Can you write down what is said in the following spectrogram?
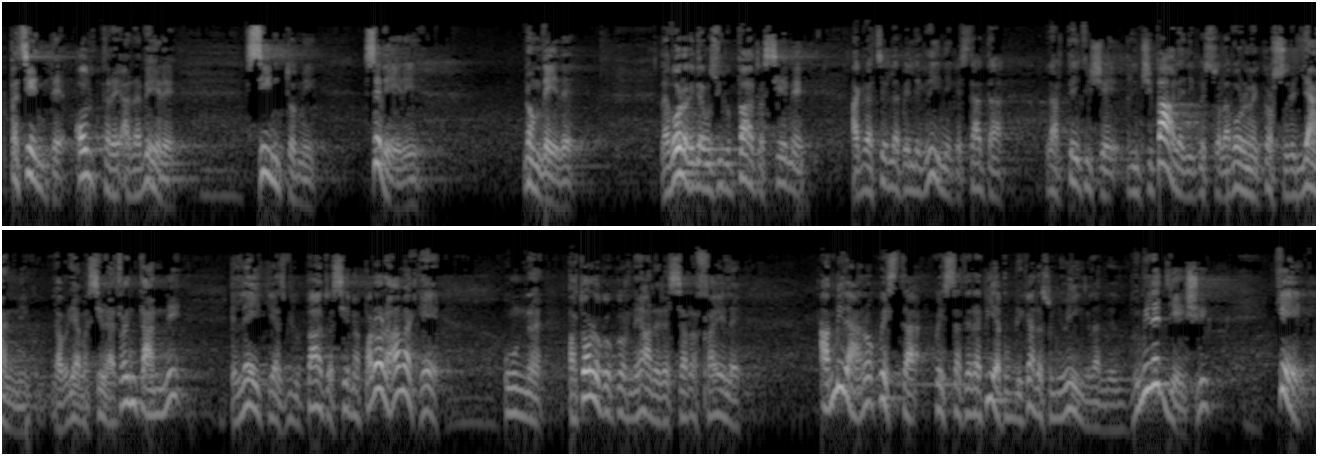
il paziente oltre ad avere sintomi severi, non vede. Il lavoro che abbiamo sviluppato assieme a Graziella Pellegrini, che è stata l'artefice principale di questo lavoro nel corso degli anni, lavoriamo assieme da 30 anni, e lei che ha sviluppato assieme a Panorama, che è un patologo corneale del San Raffaele a Milano, questa, questa terapia pubblicata su New England nel 2010, che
